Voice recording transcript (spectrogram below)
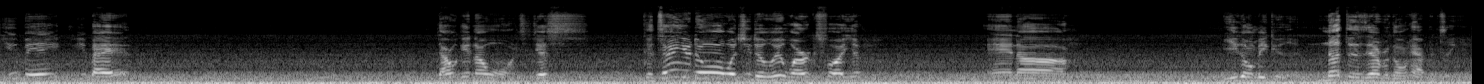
you big, you bad. Don't get no warranty. Just continue doing what you do. It works for you. And uh you're gonna be good. Nothing's ever gonna happen to you.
